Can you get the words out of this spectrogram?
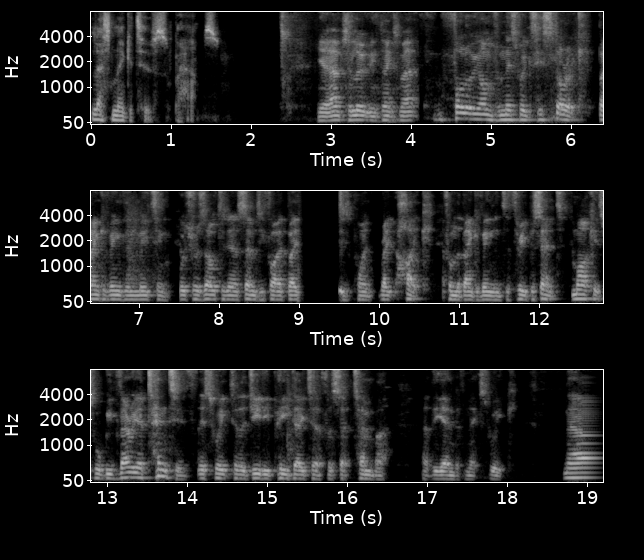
less negatives perhaps? Yeah, absolutely. Thanks, Matt. Following on from this week's historic Bank of England meeting, which resulted in a 75 basis point rate hike from the Bank of England to 3%, markets will be very attentive this week to the GDP data for September at the end of next week. Now,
